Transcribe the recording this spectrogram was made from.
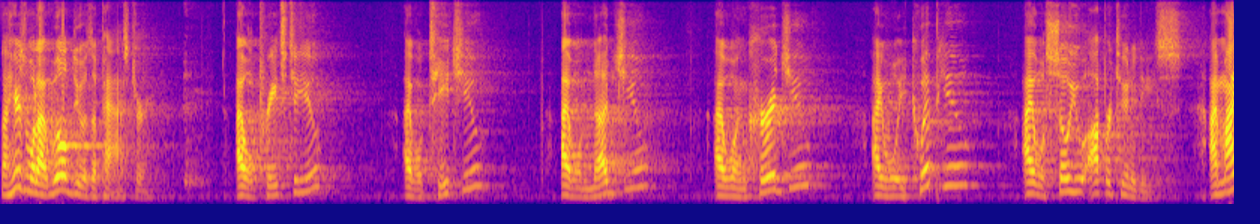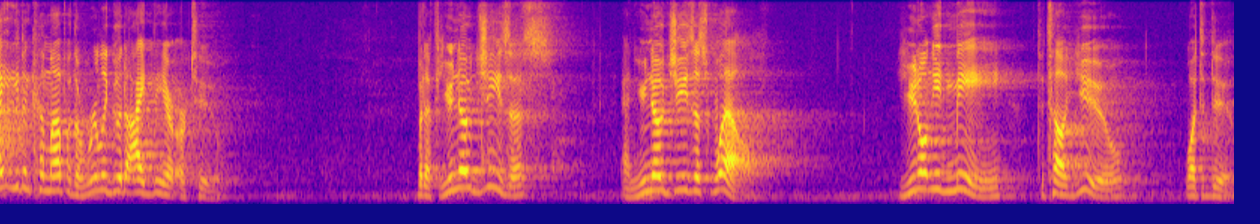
Now, here's what I will do as a pastor I will preach to you, I will teach you, I will nudge you, I will encourage you, I will equip you, I will show you opportunities. I might even come up with a really good idea or two. But if you know Jesus and you know Jesus well, you don't need me to tell you what to do.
